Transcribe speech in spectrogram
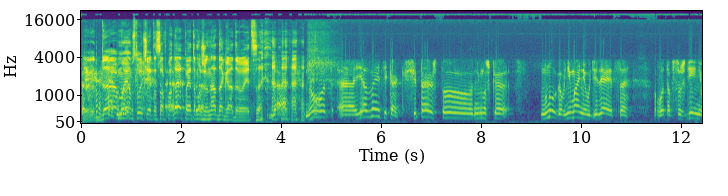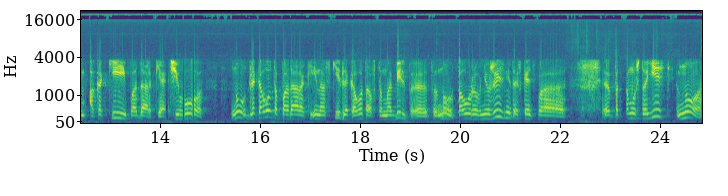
Э, Да, в моем случае это совпадает, поэтому жена догадывается. Да. Ну вот, э, я, знаете как, считаю, что немножко много внимания уделяется вот обсуждениям, а какие подарки, а чего. Ну, для кого-то подарок и носки, для кого-то автомобиль, э, это, ну, по уровню жизни, так сказать, по, э, потому что есть, но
